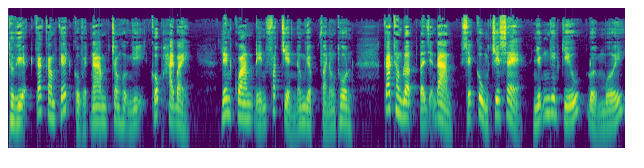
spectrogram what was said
thực hiện các cam kết của Việt Nam trong hội nghị COP27 liên quan đến phát triển nông nghiệp và nông thôn, các tham luận tại diễn đàn sẽ cùng chia sẻ những nghiên cứu đổi mới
